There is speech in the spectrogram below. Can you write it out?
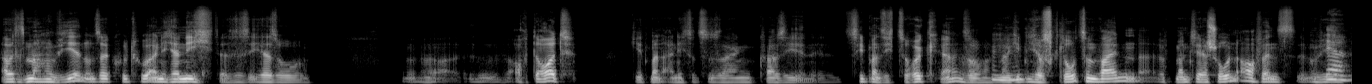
Aber das machen wir in unserer Kultur eigentlich ja nicht. Das ist eher so, äh, auch dort geht man eigentlich sozusagen quasi, zieht man sich zurück. Ja? So, mhm. Man geht nicht aufs Klo zum Weinen, manche ja schon auch, wenn es irgendwie ja.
